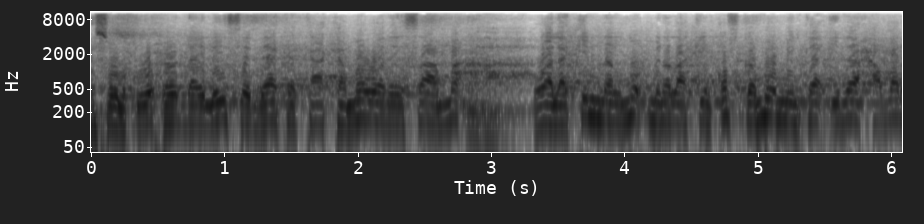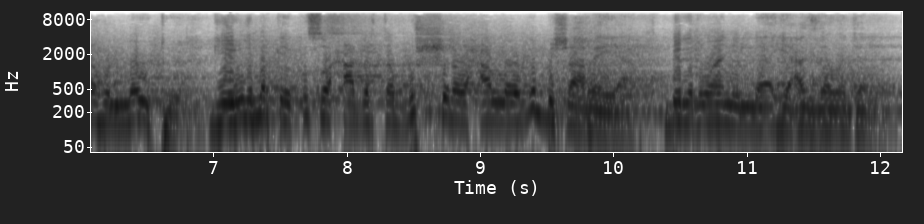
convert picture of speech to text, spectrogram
rasuulku wuxuu dhahay laysa daaka kaa kama wadaysaa ma aha. Walaakina almu'mina laakiin qofka mu'minka idaa xadarahu almowtu geeridu markay ku soo xaadirto bushira waxaa loogu bishaareeyaa biridwaani illaahi caza wajal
